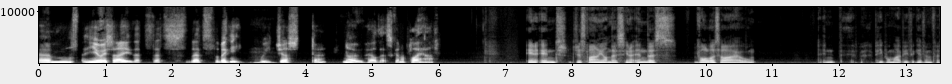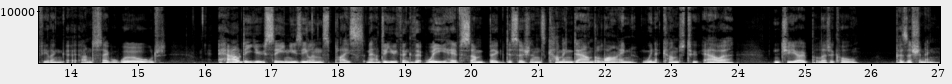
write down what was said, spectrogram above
Um, the USA, that's that's that's the biggie. Mm. We just don't know how that's going to play out. And, and, just finally on this, you know, in this volatile, and people might be forgiven for feeling uh, unstable world how do you see New Zealand's place now? Do you think that we have some big decisions coming down the line when it comes to our geopolitical positioning?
